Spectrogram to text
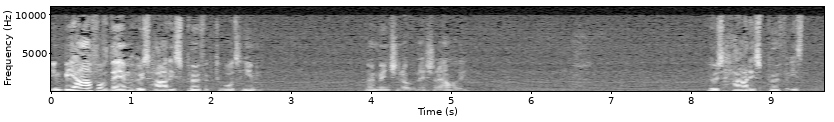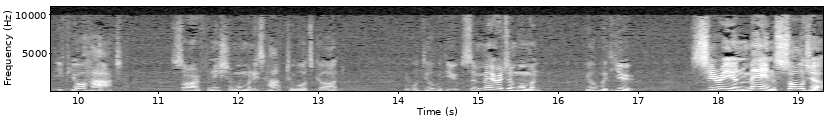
in behalf of them whose heart is perfect towards him. No mention of nationality. Whose heart is perfect. Is, if your heart, Syrophoenician woman, is heart towards God, he will deal with you. Samaritan woman, deal with you. Syrian man, soldier,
